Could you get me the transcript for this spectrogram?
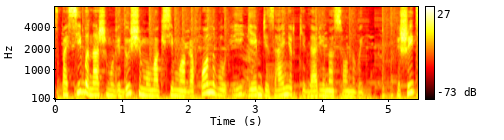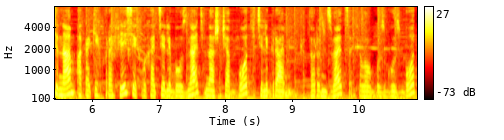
Спасибо нашему ведущему Максиму Агафонову и геймдизайнерке Дарье Насоновой. Пишите нам, о каких профессиях вы хотели бы узнать в наш чат-бот в Телеграме, который называется Hello Гусь Гусь Бот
